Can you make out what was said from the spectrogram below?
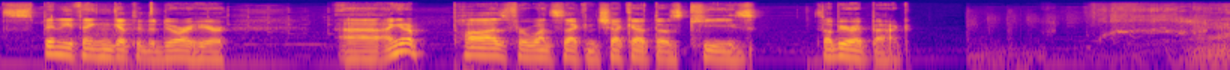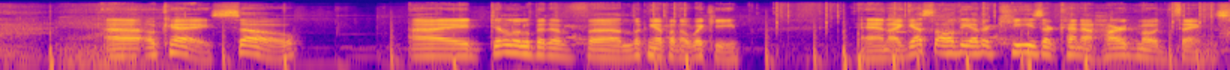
spinny thing can get through the door here. Uh, I'm going to pause for one second, check out those keys. So I'll be right back. Uh, okay, so... I did a little bit of uh, looking up on the wiki. And I guess all the other keys are kind of hard mode things.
